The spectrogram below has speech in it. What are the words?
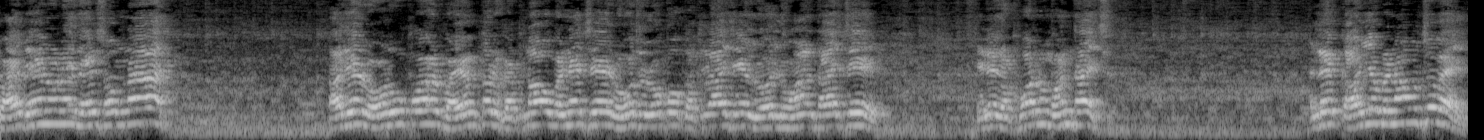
ભાઈ બહેનોને જય સોમનાથ. આજે રોડ ઉપર ભયંકર ઘટનાઓ બને છે. રોજ લોકો કચરાય છે, લોહી લુહાણ થાય છે. એટલે લખવાનું મન થાય છે. એટલે કાવ્ય બનાવું છું ભાઈ.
